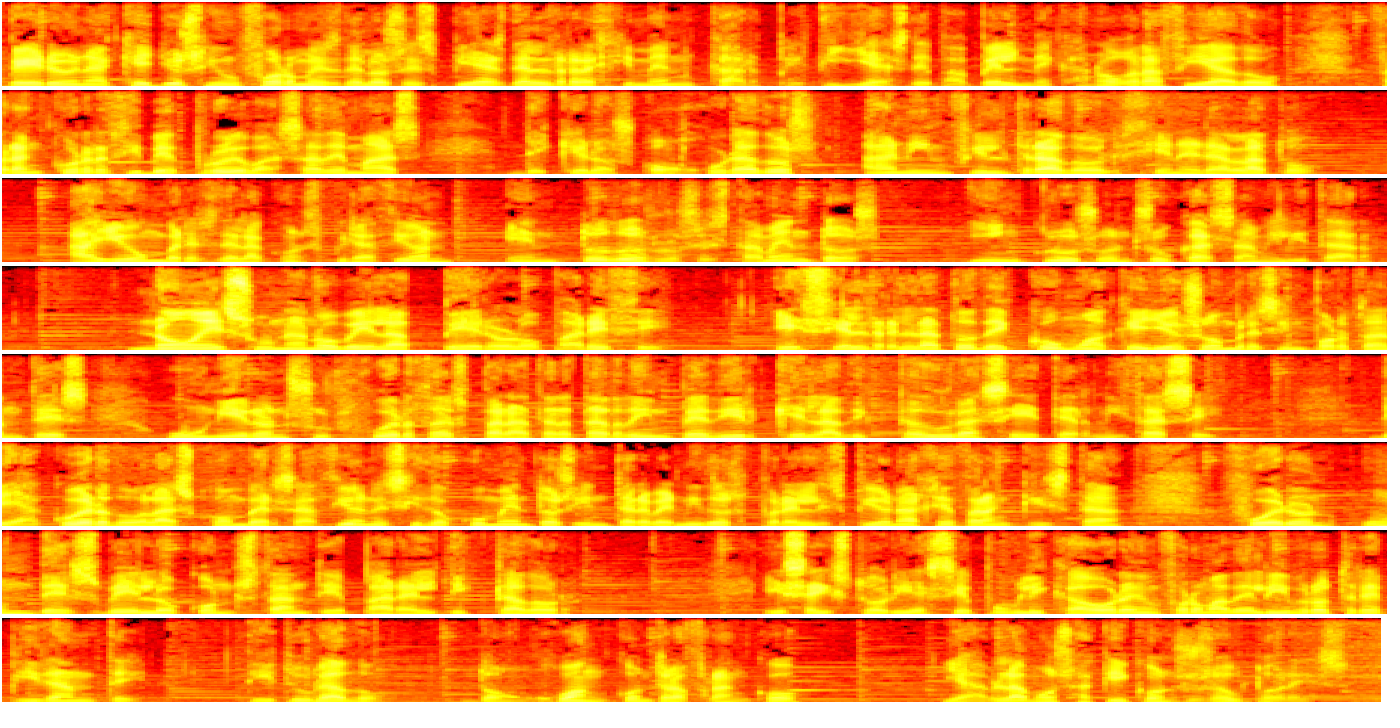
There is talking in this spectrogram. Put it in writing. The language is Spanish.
Pero en aquellos informes de los espías del régimen, carpetillas de papel mecanografiado, Franco recibe pruebas, además, de que los conjurados han infiltrado el generalato. Hay hombres de la conspiración en todos los estamentos, incluso en su casa militar. No es una novela, pero lo parece. Es el relato de cómo aquellos hombres importantes unieron sus fuerzas para tratar de impedir que la dictadura se eternizase. De acuerdo a las conversaciones y documentos intervenidos por el espionaje franquista, fueron un desvelo constante para el dictador. Esa historia se publica ahora en forma de libro trepidante, titulado Don Juan contra Franco, y hablamos aquí con sus autores.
